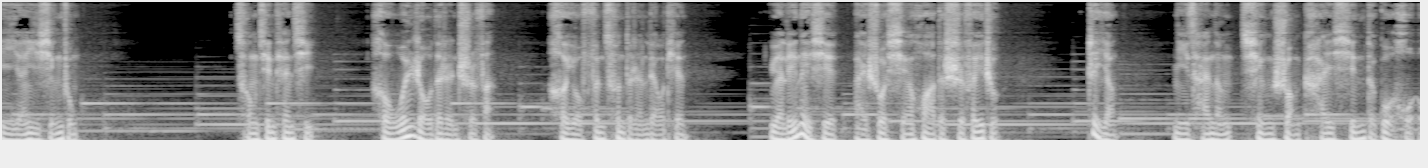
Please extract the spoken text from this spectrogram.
一言一行中。从今天起，和温柔的人吃饭，和有分寸的人聊天。远离那些爱说闲话的是非者，这样，你才能清爽开心的过活。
